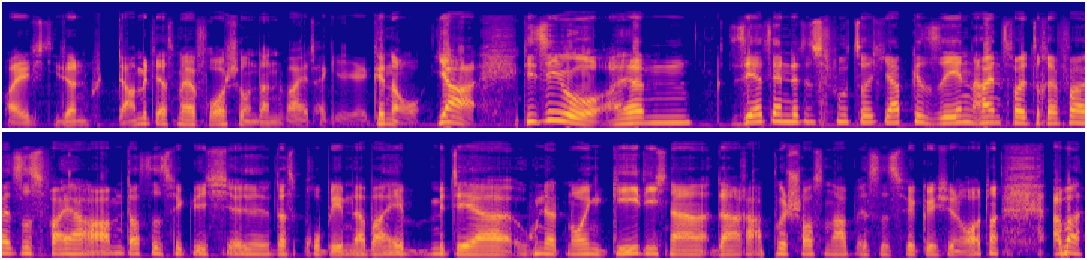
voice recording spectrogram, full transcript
weil ich die dann damit erstmal erforsche und dann weitergehe. Genau. Ja, die Zero. Ähm, sehr, sehr nettes Flugzeug. Ihr habt gesehen, ein, zwei Treffer, es ist Feierabend. Das ist wirklich äh, das Problem dabei. Mit der 109G, die ich da abgeschossen habe, ist es wirklich in Ordnung. Aber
